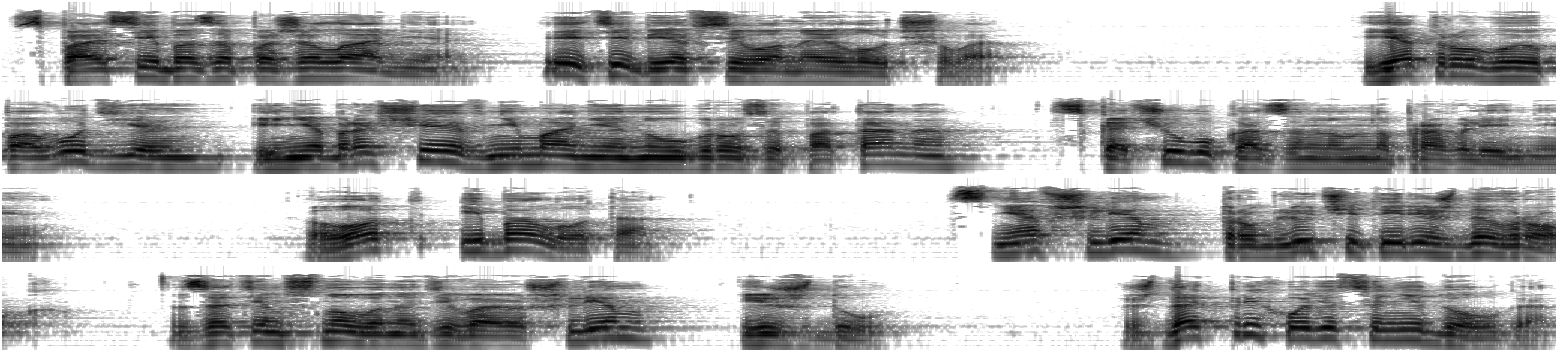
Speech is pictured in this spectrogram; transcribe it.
«Спасибо за пожелание, и тебе всего наилучшего!» Я трогаю поводья и, не обращая внимания на угрозы Потана, скачу в указанном направлении. Вот и болото. Сняв шлем, трублю четырежды в рог. Затем снова надеваю шлем и жду. Ждать приходится недолго.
